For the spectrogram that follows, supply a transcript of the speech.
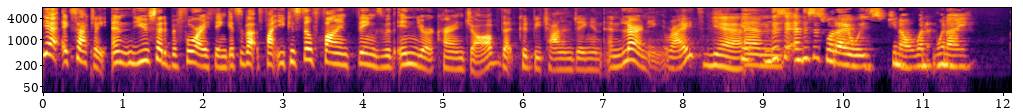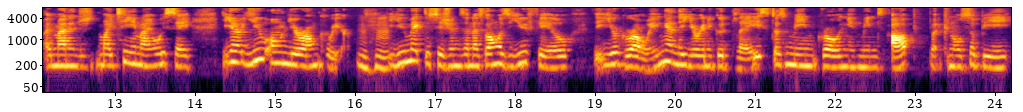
Yeah, exactly. And you said it before, I think. It's about fi- you can still find things within your current job that could be challenging and, and learning, right? Yeah. Yeah, Um, and this and this is what I always, you know, when when I I manage my team, I always say, you know, you own your own career. Mhm. You make decisions, and as long as you feel that you're growing and that you're in a good place, doesn't mean growing. It means up, but can also be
